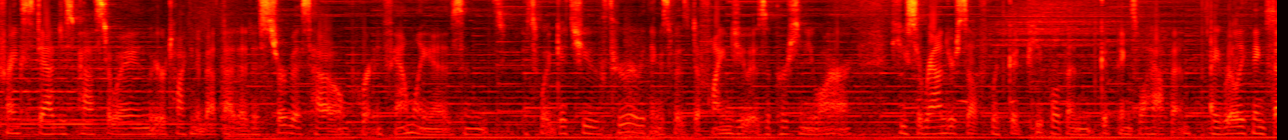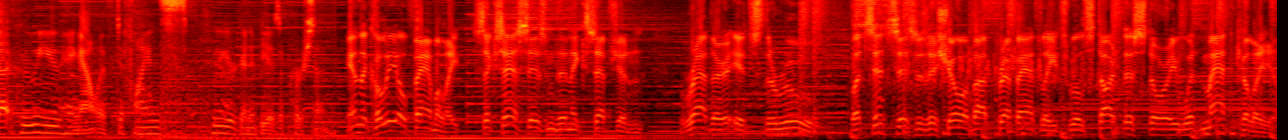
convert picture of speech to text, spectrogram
Frank's dad just passed away, and we were talking about that at his service, how important family is, and it's, it's what gets you through everything. It's what defines you as the person you are. If you surround yourself with good people, then good things will happen. I really think that who you hang out with defines who you're going to be as a person. In the Kalil family, success isn't an exception, rather it's the rule. But since this is a show about prep athletes, we'll start this story with Matt Kalil.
